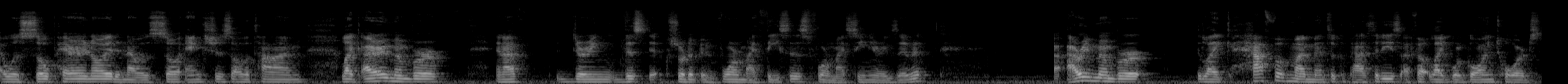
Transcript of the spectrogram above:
I was so paranoid and I was so anxious all the time. Like I remember and I've during this sort of informed my thesis for my senior exhibit. I- remember like half of my mental capacities I felt like were going towards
